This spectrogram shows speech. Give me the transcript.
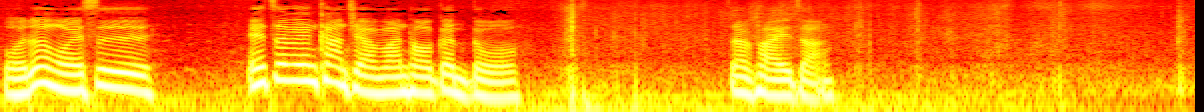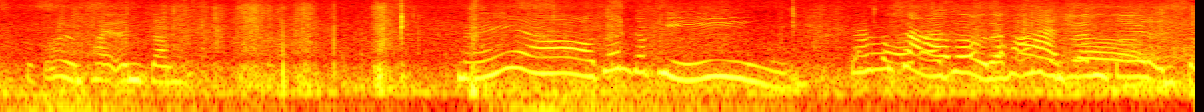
我认为是，哎，这边看起来馒头更多。再拍一张。多人拍 N 张，没有，真的平。刚下来之后，我在发现一堆人走。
